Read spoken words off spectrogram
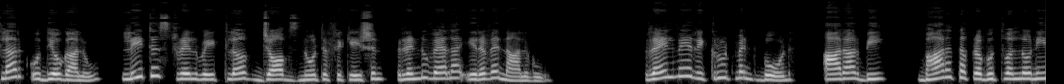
క్లర్క్ ఉద్యోగాలు. Latest railway clerk jobs notification రెండు వేల ఇరవై నాలుగు. రైల్వే రిక్రూట్మెంట్ బోర్డ్ ఆర్ఆర్బి భారత ప్రభుత్వంలోని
